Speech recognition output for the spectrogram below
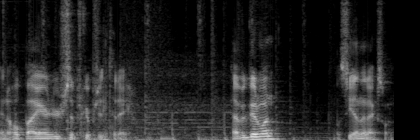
and I hope I earned your subscription today. Have a good one. We'll see you on the next one.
